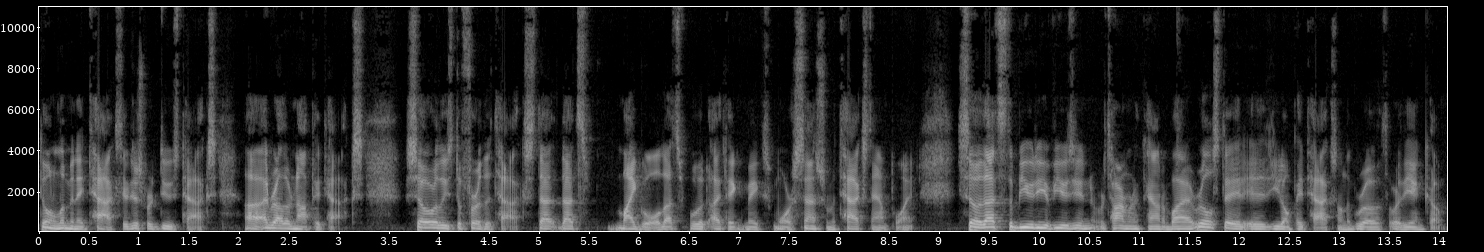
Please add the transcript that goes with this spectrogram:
don't eliminate tax; they just reduce tax. Uh, I'd rather not pay tax, so or at least defer the tax. That that's my goal. That's what I think makes more sense from a tax standpoint. So that's the beauty of using a retirement account to buy real estate is you don't pay tax on the growth or the income.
